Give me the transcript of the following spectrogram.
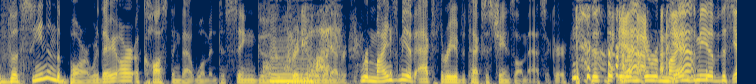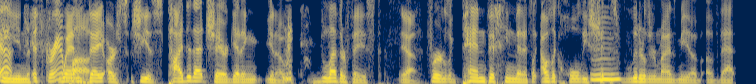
the scene in the bar where they are accosting that woman to sing good or pretty or whatever reminds me of Act Three of the Texas Chainsaw Massacre. The- the- it, Yeah. it reminds Yeah. me of the Yeah. scene It's Grandpa. when they are. She is tied to that chair, getting you know leather faced Yeah. for like 10, 15 minutes. Like I was like, holy shit, this literally reminds me of, of that.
